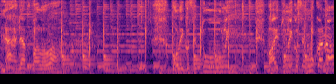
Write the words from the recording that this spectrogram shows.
Nähdä valoa. Oliko se tuuli vai tuliko se mukana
